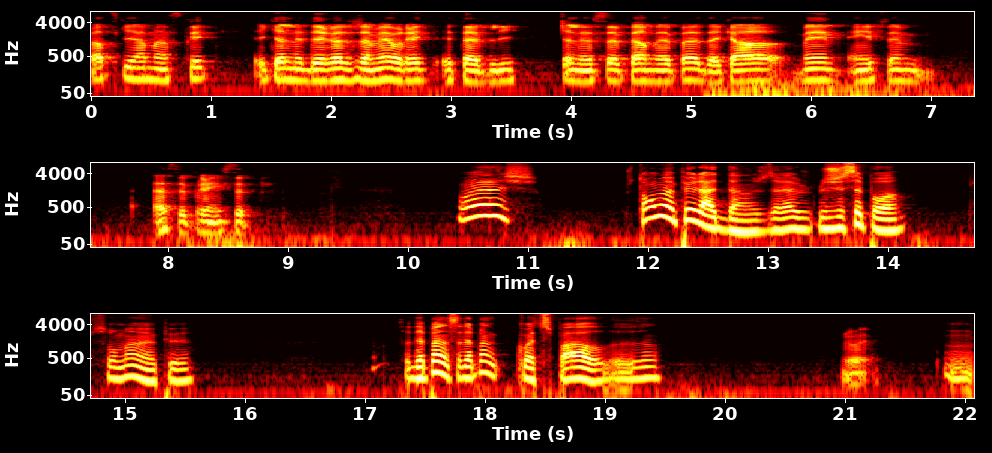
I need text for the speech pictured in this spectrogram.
particulièrement strict et qu'elle ne déroge jamais aux règles établies, qu'elle ne se permet pas d'écart, même infime, à ses principes. Ouais, je... Je tombe un peu là-dedans, je dirais. Je sais pas. Sûrement un peu. Ça dépend, ça dépend de quoi tu parles. là. Ouais. Mm.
